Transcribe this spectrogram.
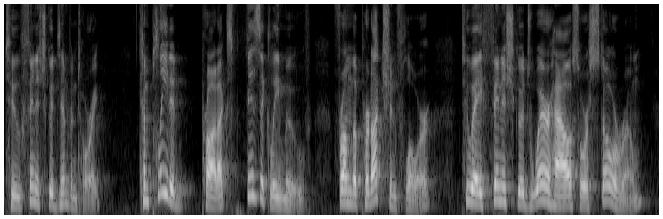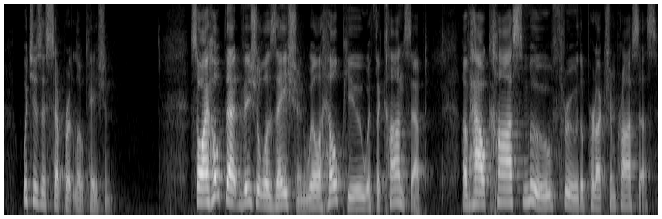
to finished goods inventory, completed products physically move from the production floor to a finished goods warehouse or storeroom, which is a separate location. So I hope that visualization will help you with the concept of how costs move through the production process.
